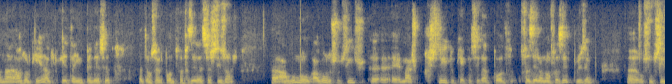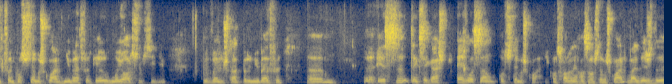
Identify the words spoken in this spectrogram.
na autarquia, a autarquia tem independência até um certo ponto para fazer essas decisões. Uh, algum, algum dos subsídios uh, é mais restrito o que é que a cidade pode fazer ou não fazer, por exemplo, uh, o subsídio que vem para o sistema escolar de New Bedford, que é o maior subsídio que vem do Estado para New Bedford, esse tem que ser gasto em relação ao sistema escolar. E quando se fala em relação ao sistema escolar, vai desde,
